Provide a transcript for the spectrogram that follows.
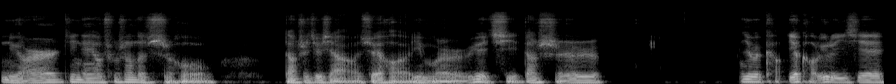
女儿今年要出生的时候，当时就想学好一门乐器。当时因为考也考虑了一些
